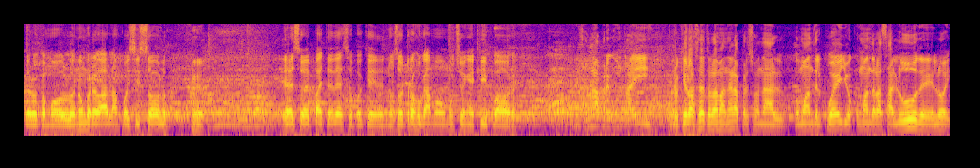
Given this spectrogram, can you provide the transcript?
pero como los números hablan por sí solos, eso es parte de eso, porque nosotros jugamos mucho en equipo ahora. Hacer una pregunta ahí, pero quiero hacerte de manera personal. ¿Cómo anda el cuello? ¿Cómo anda la salud de Eloy?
